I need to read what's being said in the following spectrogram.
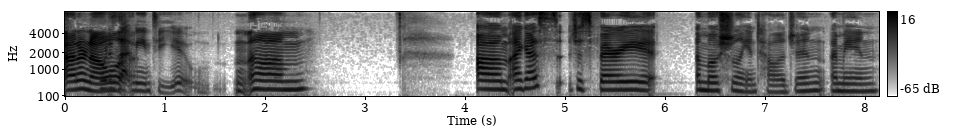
I don't know. What does that mean to you? Um, um, I guess just very emotionally intelligent. I mean,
